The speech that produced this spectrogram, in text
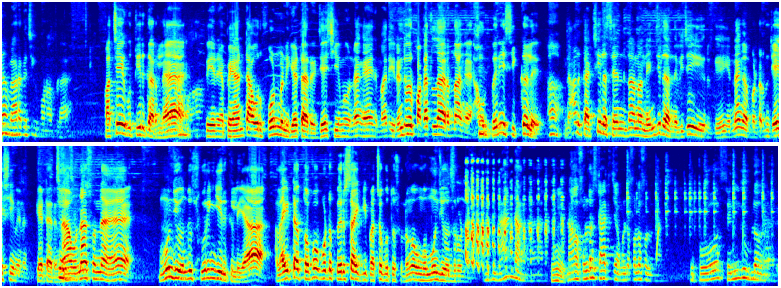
ஏன் வேற கட்சிக்கு போனாப்ல பச்சையை குத்தி இருக்காருல்ல. இப்ப என்கிட்ட அவர் ஃபோன் பண்ணி கேட்டாரு. ஜெய்சிஎம் என்னங்க இந்த மாதிரி ரெண்டு பேரும் பக்கத்துல தான் இருந்தாங்க. அவங்க பெரிய சிக்கல். நாலு கட்சியில சேர்ந்துதான் நான் நெஞ்சில அந்த விஜய் இருக்கு. என்னங்க பண்றதுன்னு ஜெய்சிஎம் எனக்கு கேட்டாரு. நான் ஒன்னா சொன்னேன். மூஞ்சி வந்து சுருங்கி இருக்கு இல்லையா? லைட்டா தொப்பை போட்டு பெருசாக்கி பச்சை குத்த சொல்லுங்க உங்க மூஞ்சி வந்துரும் அது வேண்டாங்க. நான் சொல்ற ஸ்ட்ராட்டஜி அவங்கள்ட்ட சொல்ல சொல்லுங்க இப்போ செங்குப்ல வந்தாரு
